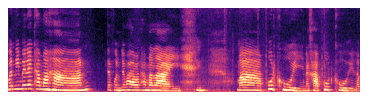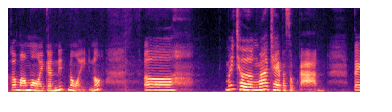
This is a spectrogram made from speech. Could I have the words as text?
วันนี้ไม่ได้ทำอาหาร แต่ฝนจะพามาทำอะไร มาพูดคุยนะคะ พูดคุยแล้วก็เมาส์มอยกันนิดหน่อยเนาะเออไม่เชิงว่าแชร์ประสบการณ์ แต่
